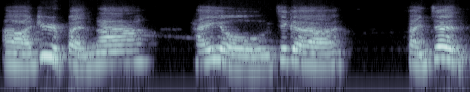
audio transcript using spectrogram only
啊，日本啊，还有这个，反正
